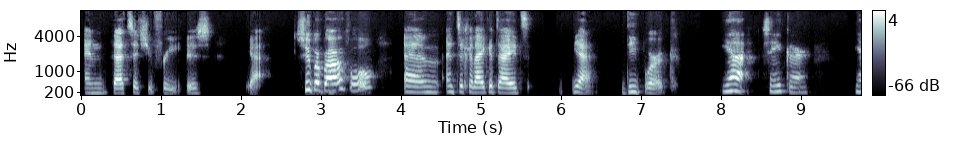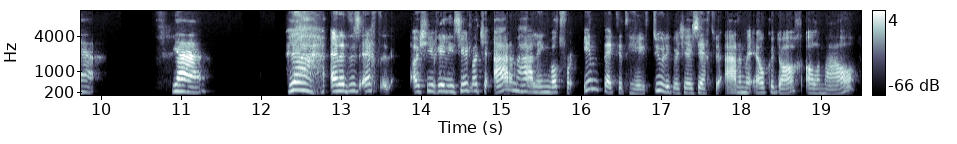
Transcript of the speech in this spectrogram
En that sets you free. Dus ja, super powerful. Um, en tegelijkertijd, ja, deep work. Ja, zeker. Ja. Ja. Ja, en het is echt, als je realiseert wat je ademhaling, wat voor impact het heeft. Tuurlijk, wat jij zegt, we ademen elke dag allemaal.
